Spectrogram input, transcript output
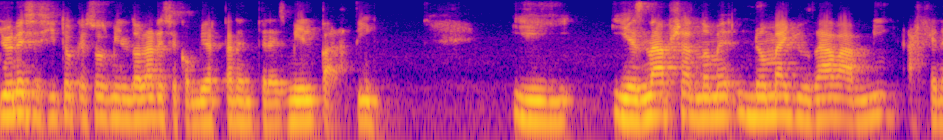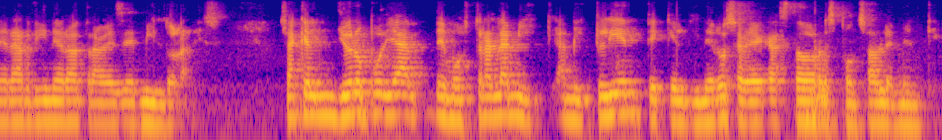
yo necesito que esos mil dólares se conviertan en tres mil para ti. Y, y, Snapchat no me, no me ayudaba a mí a generar dinero a través de mil dólares. O sea que yo no podía demostrarle a mi, a mi cliente que el dinero se había gastado responsablemente.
